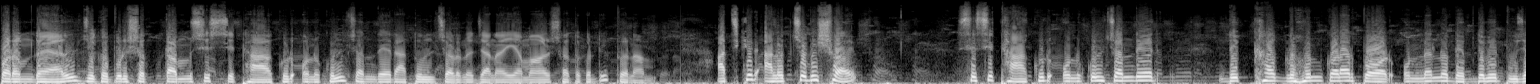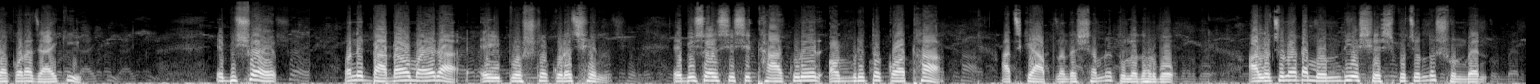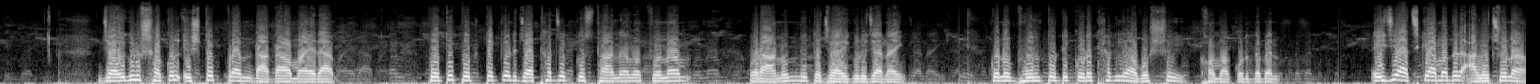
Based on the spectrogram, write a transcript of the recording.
পরম দয়াল যুগ পুরুষোত্তম শিষ্য ঠাকুর অনুকূল চন্দ্রের আতুল চরণে জানাই আমার শতকোটি প্রণাম। আজকের আলোচ্য বিষয় শ্রী ঠাকুর অনুকূল চন্দ্রের দীক্ষা গ্রহণ করার পর অন্যান্য দেবদেবীর পূজা করা যায় কি? এ বিষয়ে অনেক দাদা ও মায়েরা এই প্রশ্ন করেছেন। এ বিষয়ে শ্রী ঠাকুরের অমৃত কথা আজকে আপনাদের সামনে তুলে ধরব। আলোচনাটা মন দিয়ে শেষ পর্যন্ত শুনবেন। জয়গুরু সকল ইষ্টপ্রাণ দাদা মায়েরা, প্রতি প্রত্যেকের যথাযোগ্য স্থানে আমার প্রণাম ওরা আনন্দিত জয়গুরু জানাই। কোনো ভুল ত্রুটি করে থাকলে অবশ্যই ক্ষমা করে দেবেন। এই যে আজকে আমাদের আলোচনা,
